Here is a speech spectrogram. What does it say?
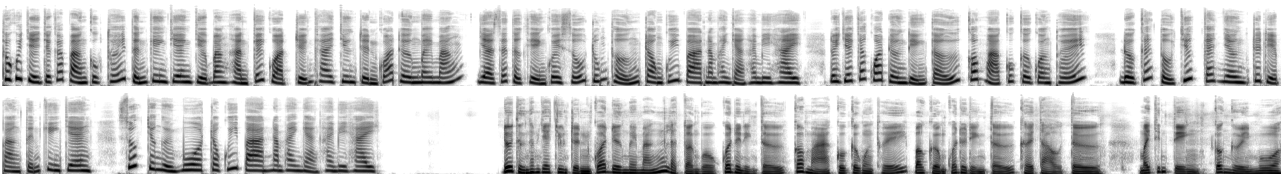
Thưa quý vị và các bạn, Cục Thuế tỉnh Kiên Giang vừa ban hành kế hoạch triển khai chương trình quá đơn may mắn và sẽ thực hiện quay số trúng thưởng trong quý 3 năm 2022 đối với các hóa đơn điện tử có mã của cơ quan thuế được các tổ chức cá nhân trên địa bàn tỉnh Kiên Giang xuất cho người mua trong quý 3 năm 2022. Đối tượng tham gia chương trình quá đơn may mắn là toàn bộ quá đơn điện tử có mã của cơ quan thuế, bao gồm quá đơn điện tử khởi tạo từ máy tính tiền có người mua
